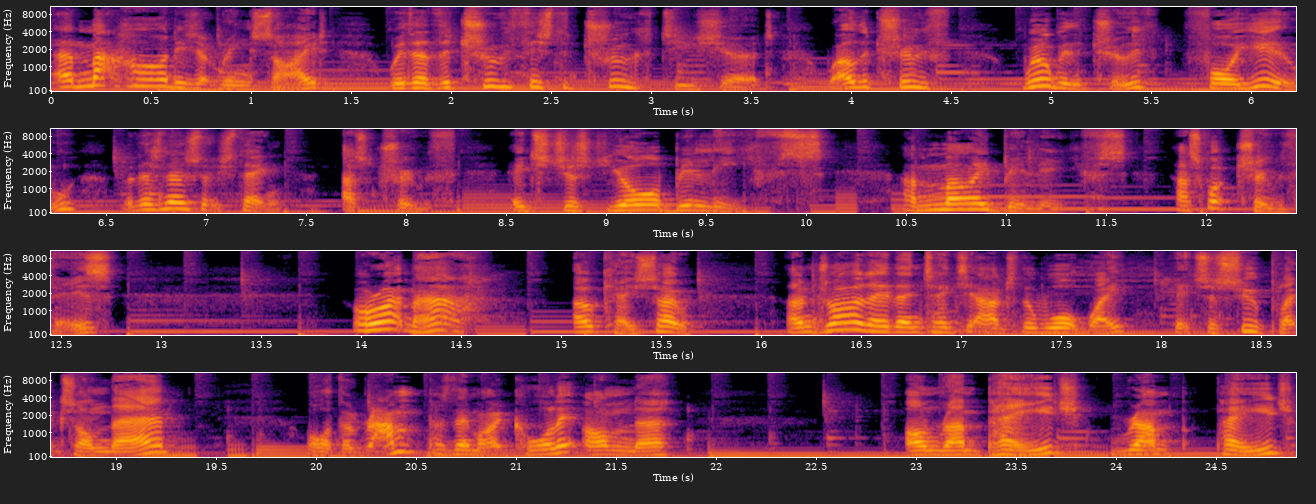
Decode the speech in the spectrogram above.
Uh, Matt Hardy's at ringside with a The Truth is the Truth t shirt. Well, the truth will be the truth for you, but there's no such thing as truth. It's just your beliefs and my beliefs. That's what truth is. All right, Matt. Okay, so Andrade then takes it out to the walkway, hits a suplex on there, or the ramp, as they might call it, on the on Rampage. Rampage.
